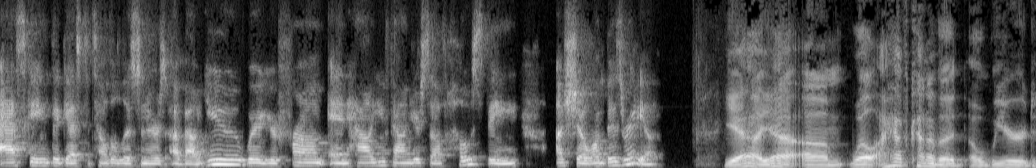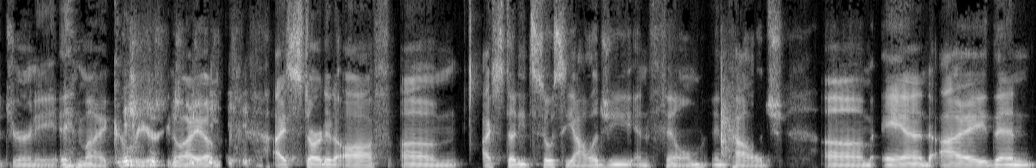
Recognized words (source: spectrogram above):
asking the guest to tell the listeners about you, where you're from, and how you found yourself hosting a show on Biz Radio. Yeah, yeah. Um, well, I have kind of a, a weird journey in my career. You know, I um, I started off. Um, I studied sociology and film in college. Um, and I then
